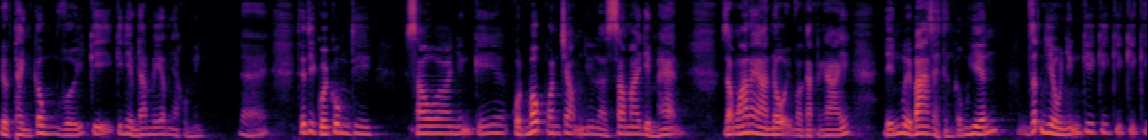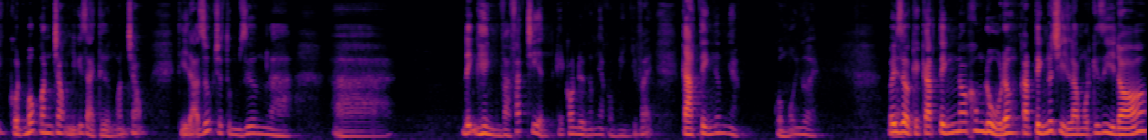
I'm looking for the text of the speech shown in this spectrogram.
được thành công với cái cái niềm đam mê âm nhạc của mình. Đấy. Thế thì cuối cùng thì sau ờ, những cái cột mốc quan trọng như là sao mai điểm hẹn giọng hát Hà Nội và gặt gái đến 13 giải thưởng cống hiến rất nhiều những cái cái cái cái, cái cột mốc quan trọng những cái giải thưởng quan trọng thì đã giúp cho Tùng Dương là à, định hình và phát triển cái con đường âm nhạc của mình như vậy. Cá tính âm nhạc của mỗi người. Bây vâng. giờ cái cá tính nó không đủ đâu. Cá tính nó chỉ là một cái gì đó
